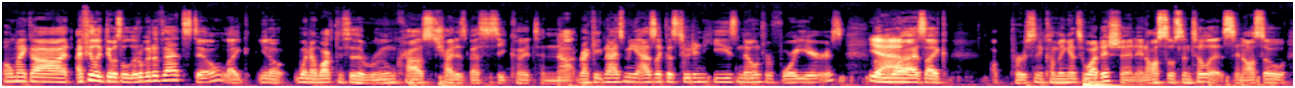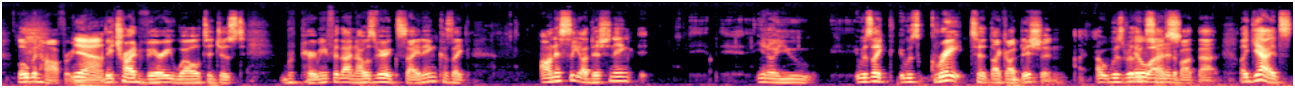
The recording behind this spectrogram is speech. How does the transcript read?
oh my god. I feel like there was a little bit of that still. Like you know, when I walked into the room, Kraus tried as best as he could to not recognize me as like a student he's known for four years, but Yeah. more as like a person coming into audition, and also Centillas, and also Lobenhofer. Yeah. know? they tried very well to just prepare me for that, and that was very exciting because like honestly, auditioning, it- it- you know, you it was like it was great to like audition. I, I was really It excited was. about that. Like, yeah, it's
